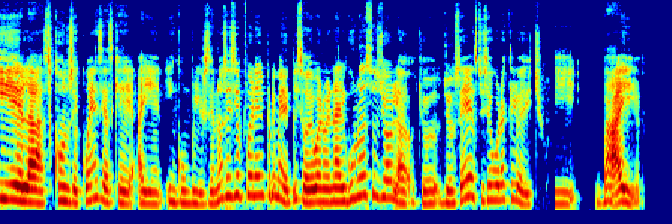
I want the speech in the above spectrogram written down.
y de las consecuencias que hay en incumplirse. No sé si fue en el primer episodio, bueno, en alguno de estos yo he hablado, yo, yo sé, estoy segura que lo he dicho. Y bye,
